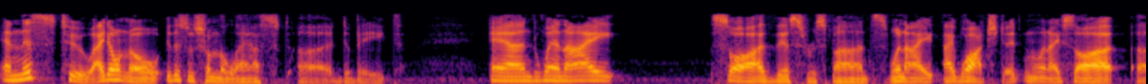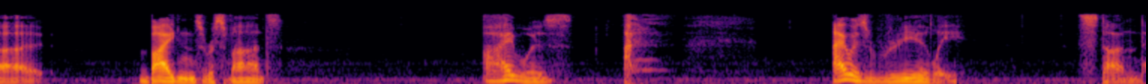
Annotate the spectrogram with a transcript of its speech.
and this too. I don't know. This was from the last uh, debate and when I saw this response, when I, I watched it, and when I saw uh, Biden's response, I was I was really stunned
